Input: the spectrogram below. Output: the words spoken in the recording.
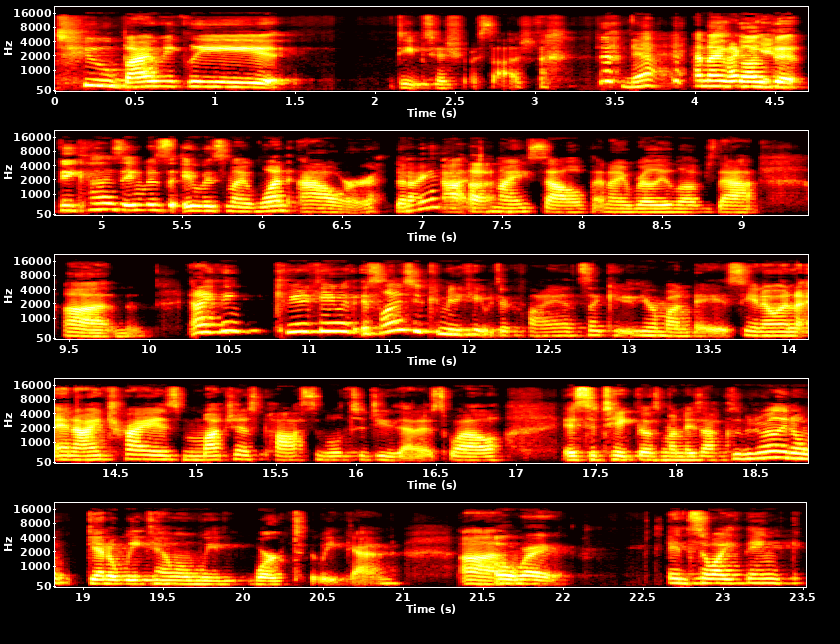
two biweekly deep tissue massage. yeah, and I loved yeah. it because it was it was my one hour that I got to myself, and I really loved that. Um, and I think communicating with as long as you communicate with your clients, like your Mondays, you know, and and I try as much as possible to do that as well, is to take those Mondays off because we really don't get a weekend when we worked the weekend. Um, oh right, and so I think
